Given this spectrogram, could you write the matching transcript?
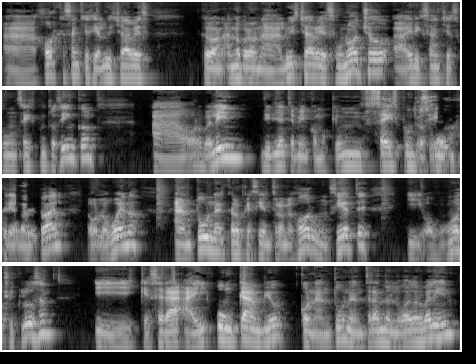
a Jorge Sánchez y a Luis Chávez, perdón, ah, no, perdón, a Luis Chávez un 8, a Eric Sánchez un 6.5, a Orbelín diría también como que un 6.5 sería lo habitual, o lo bueno, Antuna creo que sí entró mejor, un 7 y, o un 8 incluso, y que será ahí un cambio con Antuna entrando en lugar de Orbelín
